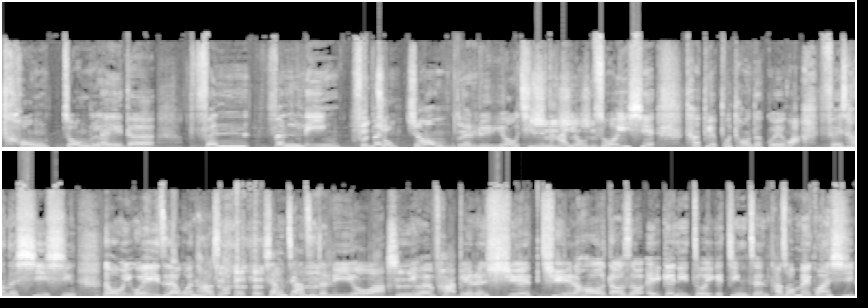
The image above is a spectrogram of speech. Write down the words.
同种类的。分分龄分众的旅游，其实他有做一些特别不同的规划，非常的细心。那我我也一直在问他说，哎，像这样子的旅游啊，你会怕别人学去，然后到时候哎跟你做一个竞争？他说没关系，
